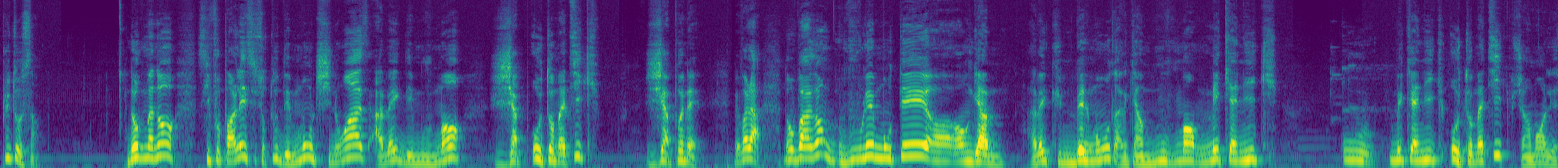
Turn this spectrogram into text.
plutôt simple. Donc maintenant, ce qu'il faut parler, c'est surtout des montres chinoises avec des mouvements automatiques japonais. Mais voilà. Donc par exemple, vous voulez monter en, gamme avec une belle montre, avec un mouvement mécanique ou mécanique automatique. Généralement, les,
